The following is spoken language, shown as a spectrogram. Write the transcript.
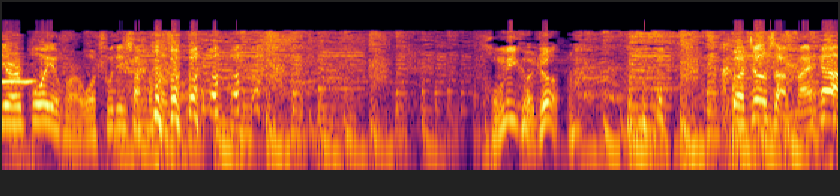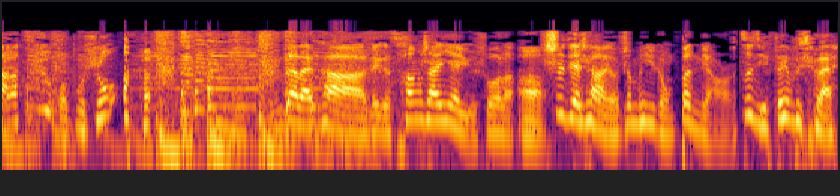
一人播一会儿，我出去上个厕所。同理可证，可证什么呀？我不说。我们再来看啊，这个苍山夜雨说了啊，世界上有这么一种笨鸟，自己飞不起来，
